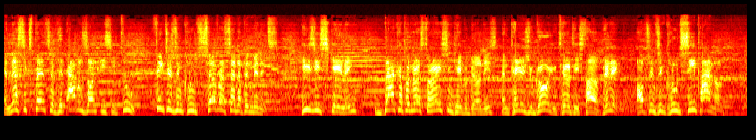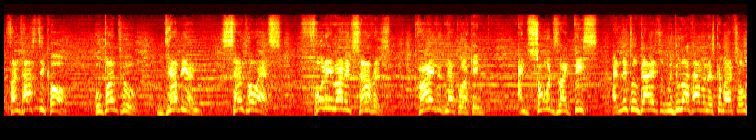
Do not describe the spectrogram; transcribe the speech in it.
and less expensive than Amazon EC2. Features include server setup in minutes, easy scaling, backup and restoration capabilities, and pay-as-you-go utility-style billing. Options include cPanel, Fantastico, Ubuntu, Debian, CentOS, fully managed servers, private networking, and swords like this, and little guys that we do not have in this commercial,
